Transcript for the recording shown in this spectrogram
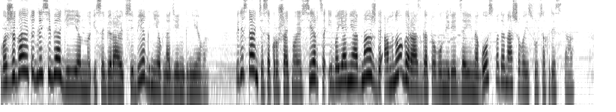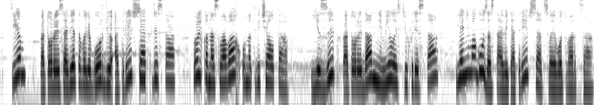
возжигают и для себя гиенну и собирают себе гнев на день гнева. Перестаньте сокрушать мое сердце, ибо я не однажды, а много раз готов умереть за имя Господа нашего Иисуса Христа. Тем, которые советовали Гордию отречься от Христа, только на словах он отвечал так. «Язык, который дан мне милостью Христа, я не могу заставить отречься от своего Творца,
